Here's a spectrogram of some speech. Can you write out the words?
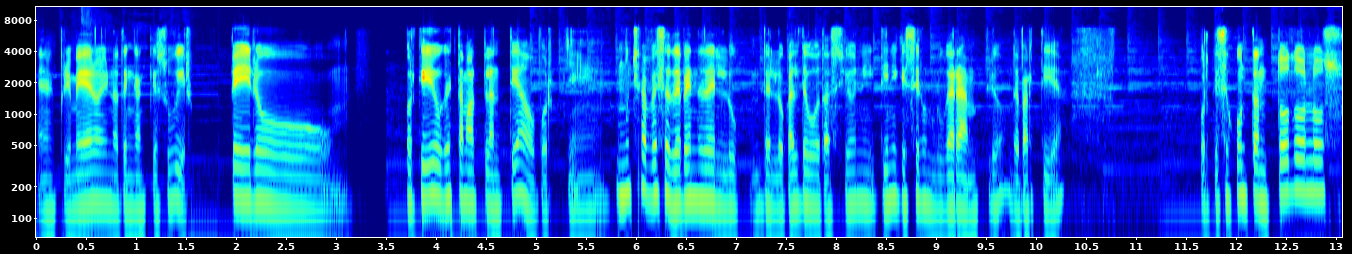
en el primero y no tengan que subir. Pero, ¿por qué digo que está mal planteado? Porque muchas veces depende del, local de votación y tiene que ser un lugar amplio de partida. Porque se juntan todos los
